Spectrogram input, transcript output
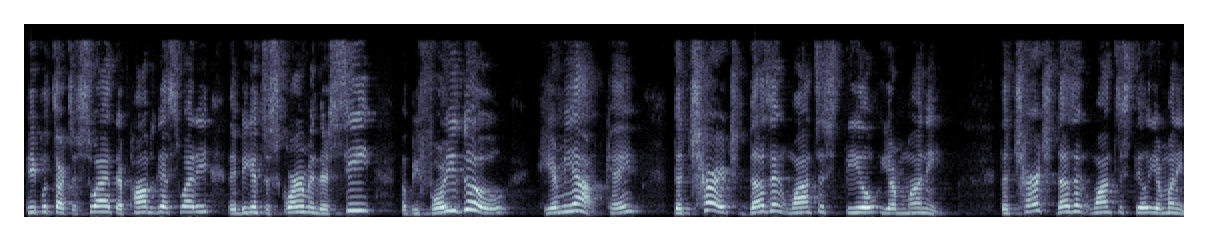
People start to sweat, their palms get sweaty, they begin to squirm in their seat. But before you do, hear me out, okay? The church doesn't want to steal your money. The church doesn't want to steal your money.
